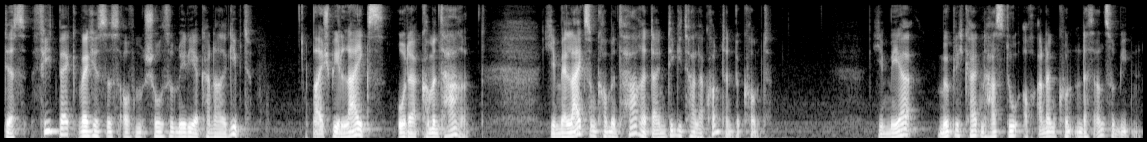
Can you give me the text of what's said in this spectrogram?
das Feedback, welches es auf dem Social Media Kanal gibt. Beispiel Likes oder Kommentare. Je mehr Likes und Kommentare dein digitaler Content bekommt, je mehr Möglichkeiten hast du, auch anderen Kunden das anzubieten.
